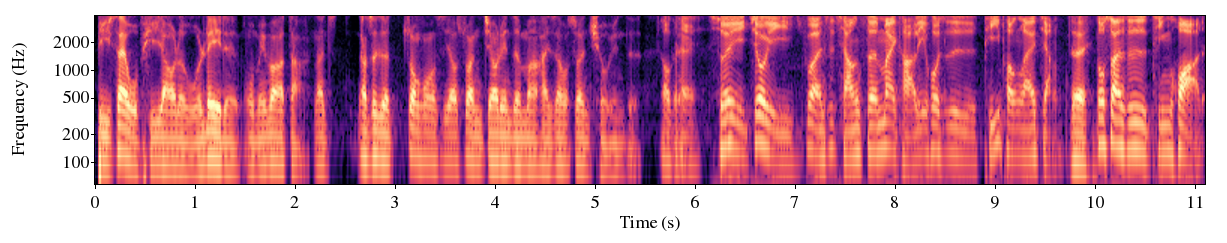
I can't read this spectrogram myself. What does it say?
比赛我疲劳了，我累了，我没办法打。那那这个状况是要算教练的吗？还是要算球员的？OK，所以就以不管是强森、麦卡利或是皮蓬来讲，对，都算是听话的，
